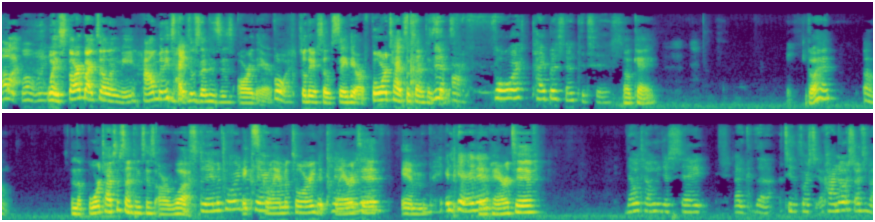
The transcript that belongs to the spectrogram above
Oh, well, wait. Wait, start by telling me how many types of sentences are there? Four. So there so say there are four types of sentences. There are four type of sentences. Okay. Go ahead. Oh. And the four types of sentences are what? Exclamatory. Declar- Exclamatory, declarative, im- imperative. imperative. Don't tell me just say like the two first. I kind of know it starts with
